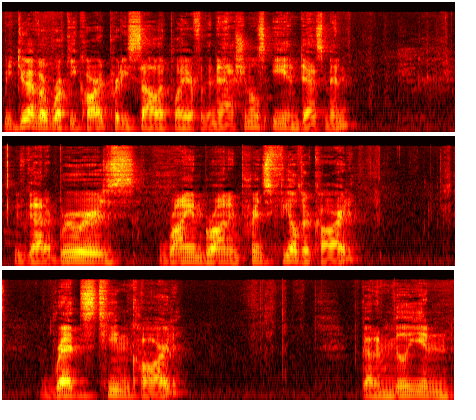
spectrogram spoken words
We do have a rookie card, pretty solid player for the Nationals, Ian Desmond. We've got a Brewers Ryan Braun and Prince Fielder card. Reds team card. Got a million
